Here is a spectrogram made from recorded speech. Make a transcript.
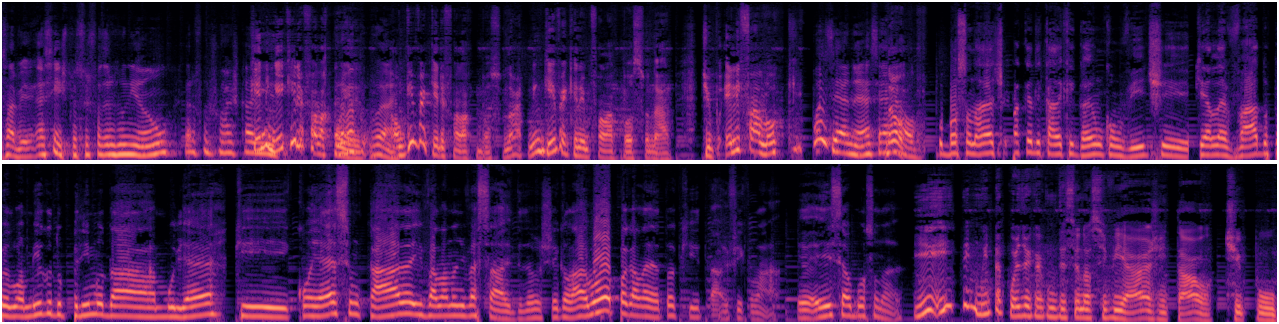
sabe? Assim, as pessoas fazendo reunião, o cara foi em churrascaria. Porque ninguém queria falar com ele. Vai... Alguém vai querer falar com o Bolsonaro? Ninguém vai querer falar com o Bolsonaro. Tipo, ele falou que. Pois é, né? Essa é Não. real. O Bolsonaro é tipo aquele cara que ganha um convite que é levado pelo amigo do primo da mulher que conhece um cara e vai lá no aniversário, entendeu? Chega lá, opa, galera, tô aqui e tal, e fica lá. Esse é o Bolsonaro. E, e tem muita coisa que aconteceu nessa viagem e tal tipo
